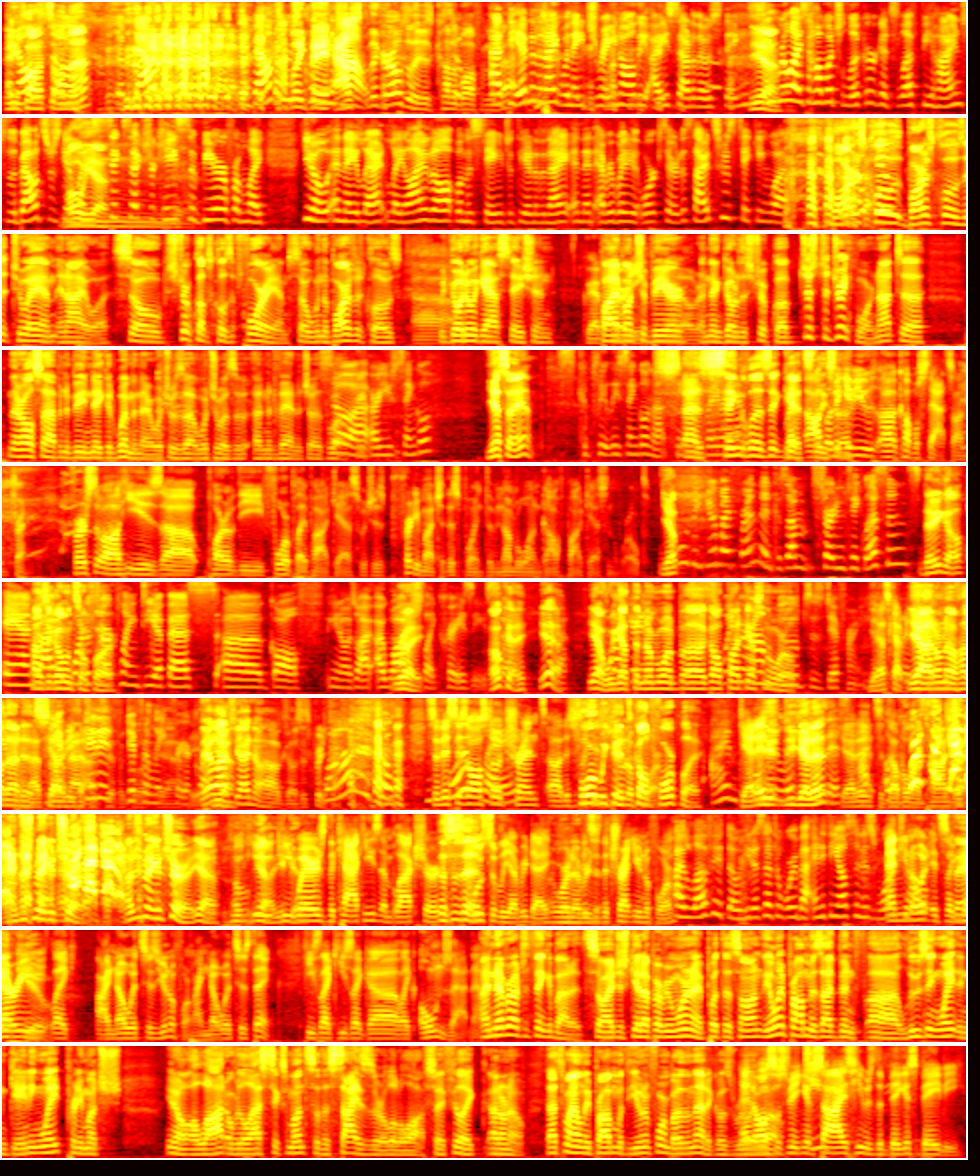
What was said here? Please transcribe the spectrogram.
Any and thoughts also, on that? The bouncers, the bouncers like they ask house. the girls, or they just cut them off from the at back? the end of the night, when they drain all the ice out of those things, Yeah. you realize how much liquor gets left behind. So the bouncers get Oh, like yeah. six extra cases of beer from like, you know, and they, la- they line it all up on the stage at the end of the night, and then everybody that works there decides who's taking what. bars close. Bars close at 2 a.m. in Iowa. So strip clubs close at 4 a.m. So when the bars would close, we'd go to a gas station, Grab buy a 30, bunch of beer, and then go to the strip club just to drink more, not to. And there also happened to be naked women there, which was a, which was a, an advantage as so well. uh, are you single? yes, I am. Completely single, not S- as anybody right single as it Let, gets. uh, Lisa. let me give you a couple stats on Trent. First of all, he is uh, part of the Foreplay podcast, which is pretty much at this point the number one golf podcast in the world. Yep. Oh, then you're my friend then, because I'm starting to take lessons. There you go. And How's I it going want so to far? start playing DFS uh, golf. You know, so I, I watch Right. like crazy. So, Okay, yeah. Yeah, It's we got the number one, uh, golf swing podcast in the world. Boobs is different. Yeah, that's gotta gotta be Yeah, I don't know it's how that different. is. That's gotta You be did it differently for your yeah, club. Yeah. actually, I know how it goes. It's pretty Wow. tough. So, So this is also Trent. Uh, this is Four like we. It's called uniform. foreplay. I am Get it? Do- do you get it? to this. Get it? It's a double course I entendre. I'm just making sure. I'm just making sure. Yeah. He, Oh, yeah. he, you he it. wears the khakis and black shirt This is it. exclusively every day. I wear it every this is the Trent uniform. I love it though. He doesn't have to worry about anything else in his wardrobe. and you know what? It's like Thank very you. like I know it's his uniform. I know it's his thing. He's like he's like uh like owns that now. I never have to think about it. So I just get up every morning. I put this on. The only problem is I've been uh, losing weight and gaining weight pretty much, you know, a lot over the last six months. So the sizes are a little off. So I feel like I don't know. That's my only problem with the uniform. But other than that, it goes really and also well. speaking of size, he was the biggest baby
